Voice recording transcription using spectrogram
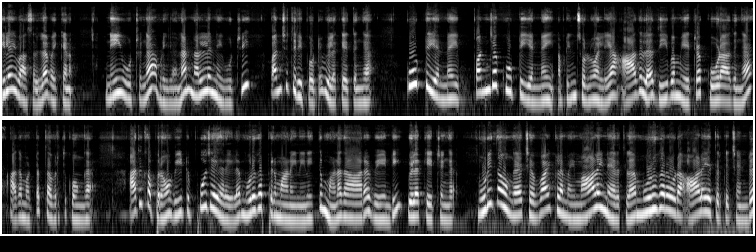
நிலைவாசலில் வைக்கணும். நெய் ஊற்றுங்க அப்படி இல்லைன்னா நல்லெண்ணெய் ஊற்றி பஞ்சுத்திரி போட்டு விளக்கேற்றுங்க கூட்டு எண்ணெய் பஞ்ச கூட்டு எண்ணெய் அப்படின்னு சொல்லுவோம் இல்லையா? அதில் தீபம் ஏற்றக்கூடாதுங்க. அதை மட்டும் தவிர்த்துக்கோங்க. அதுக்கப்புறம் வீட்டு பூஜை அறையில் முருகப்பெருமானை நினைத்து மனதார வேண்டி விளக்கேற்றுங்க. முடிந்தவங்க செவ்வாய்க்கிழமை மாலை நேரத்தில் முருகரோட ஆலயத்திற்கு சென்று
